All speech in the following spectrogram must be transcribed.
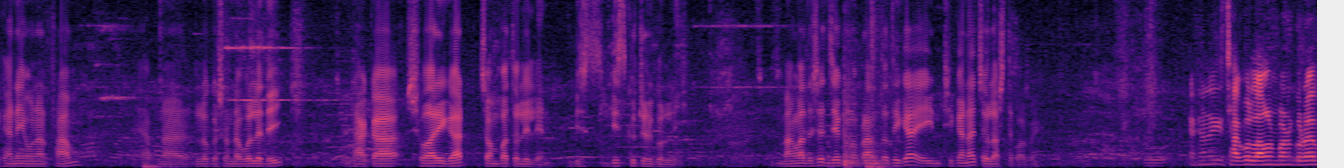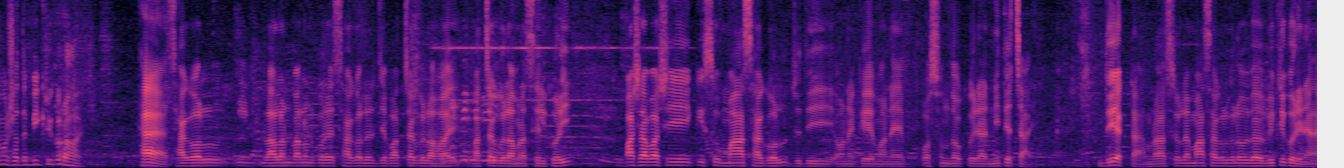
এখানে ওনার ফার্ম আপনার লোকেশনটা বলে দেই ঢাকা সোয়ারিঘাট চম্পাতলি লেন বিস- বিস্কুটের গল্লি বাংলাদেশের যে কোনো প্রান্ত থেকে এই ঠিকানায় চলে আসতে পারবে। তো এখানে কি ছাগল লালন পালন করা হয় এবং সাথে বিক্রি করা হয়? হ্যাঁ ছাগল লালন পালন করে ছাগলের যে বাচ্চাগুলো হয় বাচ্চাগুলো আমরা সেল করি। পাশাপাশি কিছু মা ছাগল যদি অনেকে মানে পছন্দ করে নিতে চায় দুই একটা আমরা আসলে মা ছাগলগুলো ওইভাবে বিক্রি করি না।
